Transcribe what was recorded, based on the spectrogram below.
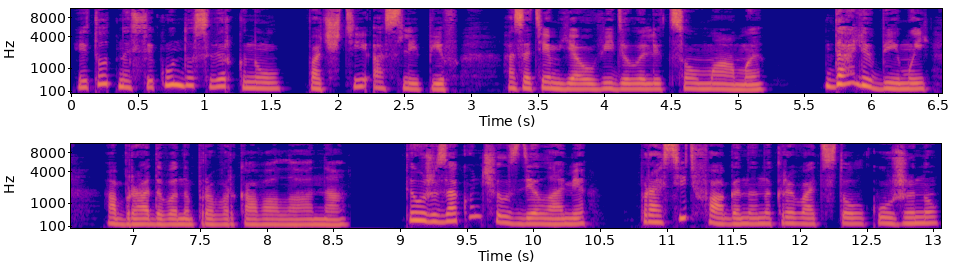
и тот на секунду сверкнул, почти ослепив, а затем я увидела лицо мамы. «Да, любимый», — обрадованно проворковала она. «Ты уже закончил с делами? Просить Фагана накрывать стол к ужину?»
